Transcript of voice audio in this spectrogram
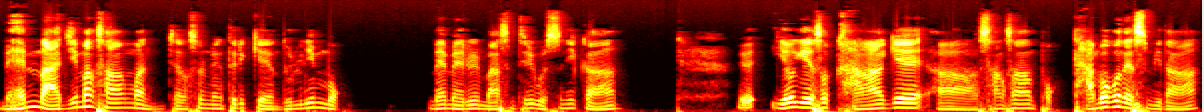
맨 마지막 상황만 제가 설명드릴게요. 눌림목 매매를 말씀드리고 있으니까 여기에서 강하게 아, 상승한 폭 다 먹어냈습니다.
